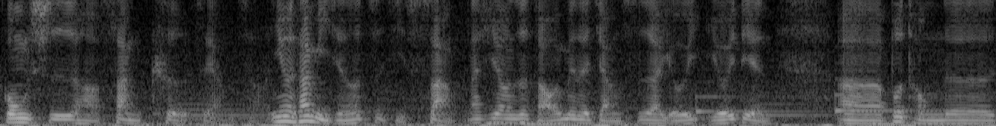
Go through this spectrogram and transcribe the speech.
公司哈上课这样子，因为他们以前都自己上，那希望是找外面的讲师啊，有一有一点呃不同的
